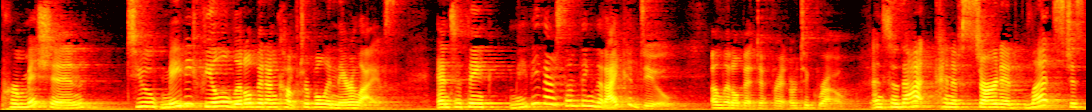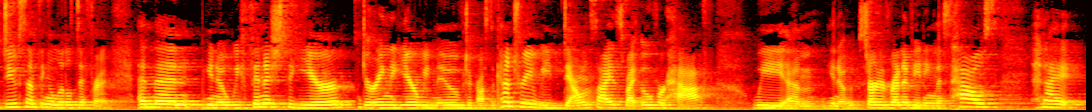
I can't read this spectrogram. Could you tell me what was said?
permission to maybe feel a little bit uncomfortable in their lives and to think maybe there's something that I could do a little bit different or to grow. And so that kind of started, let's just do something a little different. And then, you know, we finished the year. During the year, we moved across the country. We downsized by over half. We, um, you know, started renovating this house and I,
